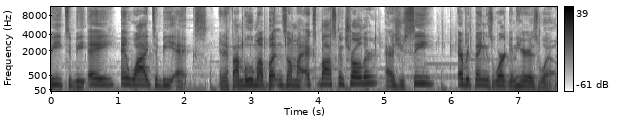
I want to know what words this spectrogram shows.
B to be A, and Y to be X. And if I move my buttons on my Xbox controller, as you see, everything is working here as well.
